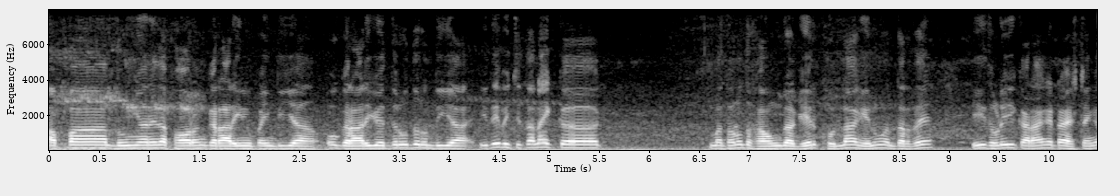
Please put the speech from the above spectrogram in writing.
ਆਪਾਂ ਦੁਨੀਆ ਨੇ ਤਾਂ ਫੌਰਨ ਗਰਾਰੀ ਨੂੰ ਪੈਂਦੀ ਆ, ਉਹ ਗਰਾਰੀ ਇੱਧਰ ਉੱਧਰ ਹੁੰਦੀ ਆ। ਇਹਦੇ ਵਿੱਚ ਤਾਂ ਨਾ ਇੱਕ ਮੈਂ ਤੁਹਾਨੂੰ ਦਿਖਾਉਂਗਾ ਗੇਅਰ, ਖੋਲਾਂਗੇ ਇਹਨੂੰ ਅੰਦਰ ਦੇ ਇਹ ਥੋੜੀ ਕਰਾਂਗੇ ਟੈਸਟਿੰਗ।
